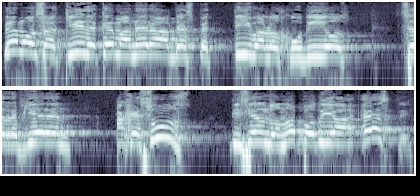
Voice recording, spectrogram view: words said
Vemos aquí de qué manera despectiva los judíos se refieren a Jesús, diciendo no podía este,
